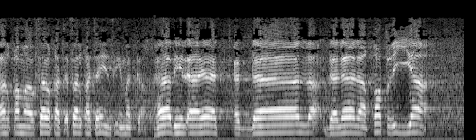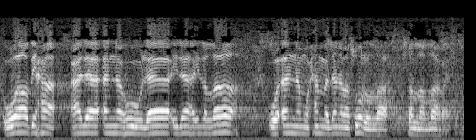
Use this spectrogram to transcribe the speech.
القمر فرقة فرقتين في مكة. هذه الآيات الدالة دلالة قطعية واضحة على أنه لا إله إلا الله وأن محمدا رسول الله صلى الله عليه وسلم.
